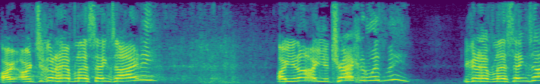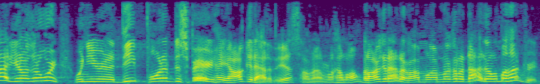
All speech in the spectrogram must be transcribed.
Aren't you going to have less anxiety? Are you not? Are you tracking with me? You're going to have less anxiety. You're not going to worry. When you're in a deep point of despair, hey, I'll get out of this. I don't know how long, but I'll get out of it. I'm, I'm not going to die till I'm 100.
